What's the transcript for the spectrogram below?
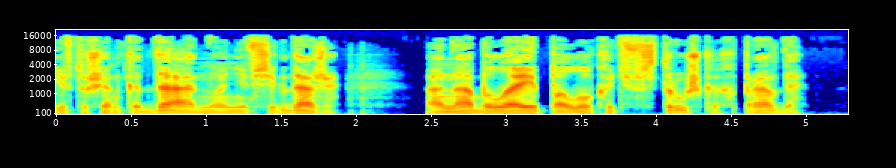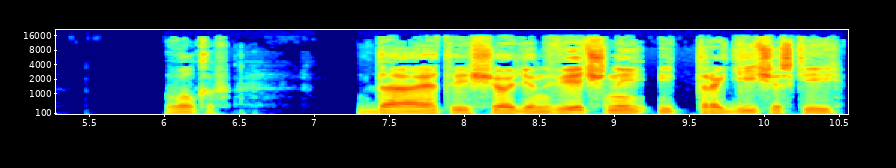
Евтушенко, да, но не всегда же. Она была и по локоть в стружках, правда? Волков, да, это еще один вечный и трагический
